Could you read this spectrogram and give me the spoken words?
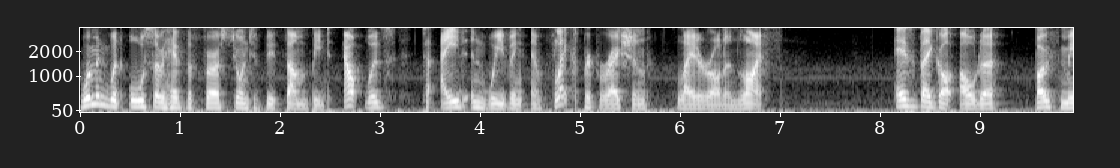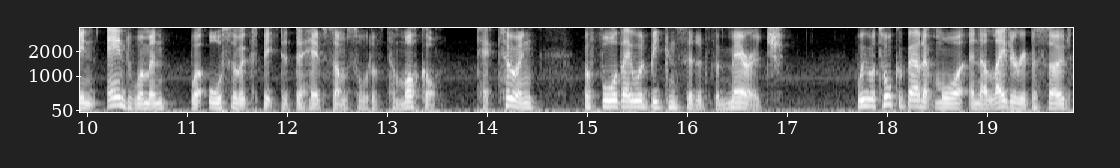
Women would also have the first joint of their thumb bent outwards to aid in weaving and flax preparation later on in life. As they got older, both men and women were also expected to have some sort of tā moko, tattooing, before they would be considered for marriage. We will talk about it more in a later episode,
